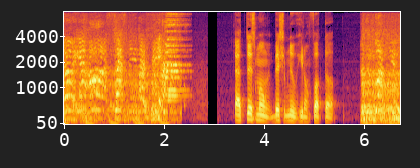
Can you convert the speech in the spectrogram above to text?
No, he had oh, assassinated that bitch. At this moment, Bishop knew he done fucked up. Fuck you.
